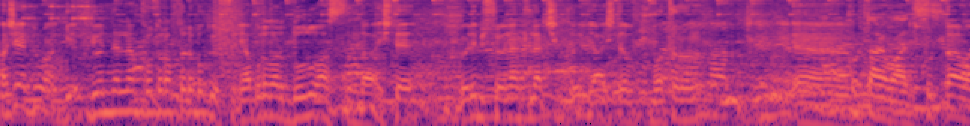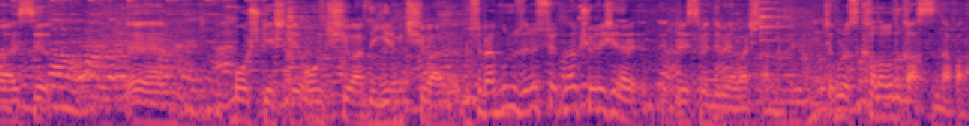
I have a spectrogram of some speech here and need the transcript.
acayip durum var. Ge- gönderilen fotoğraflara bakıyorsun ya buralar dolu aslında işte böyle bir söylentiler çıktı ya işte vatanın e, Kurtlar Vadisi. Kurtlar Vadisi e, boş geçti 10 kişi vardı 20 kişi vardı bu sefer bunun üzerine sürekli olarak şöyle şeyler resmedilmeye başlandı işte burası kalabalık aslında falan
